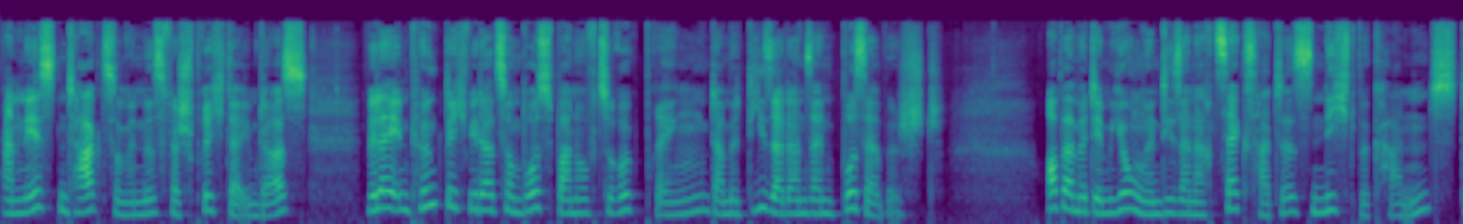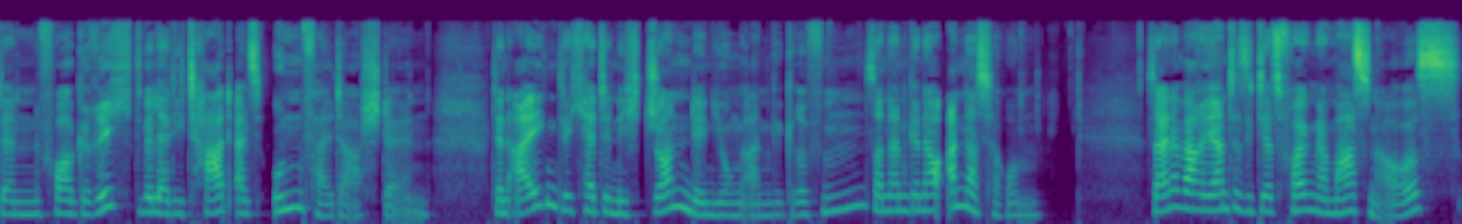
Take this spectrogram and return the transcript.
Am nächsten Tag zumindest verspricht er ihm das, will er ihn pünktlich wieder zum Busbahnhof zurückbringen, damit dieser dann seinen Bus erwischt. Ob er mit dem Jungen dieser Nacht Sex hatte, ist nicht bekannt, denn vor Gericht will er die Tat als Unfall darstellen. Denn eigentlich hätte nicht John den Jungen angegriffen, sondern genau andersherum. Seine Variante sieht jetzt folgendermaßen aus.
